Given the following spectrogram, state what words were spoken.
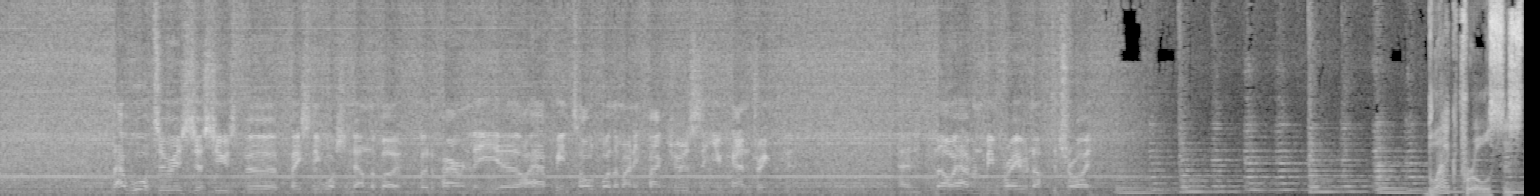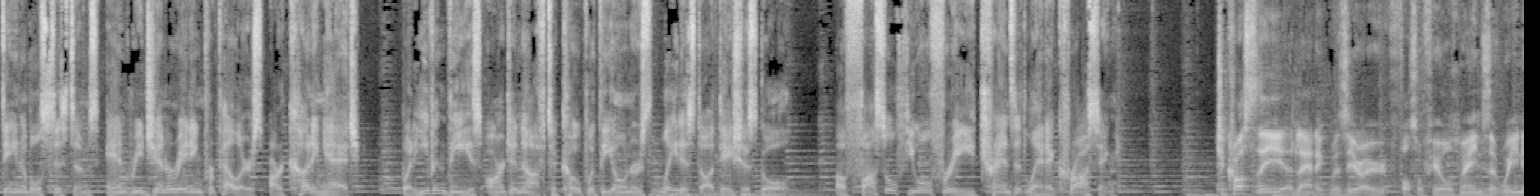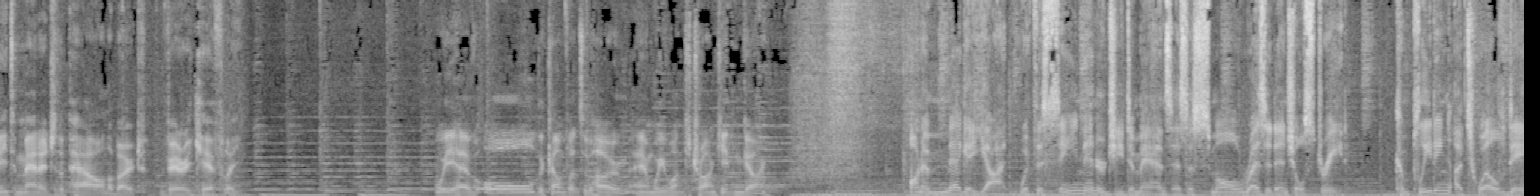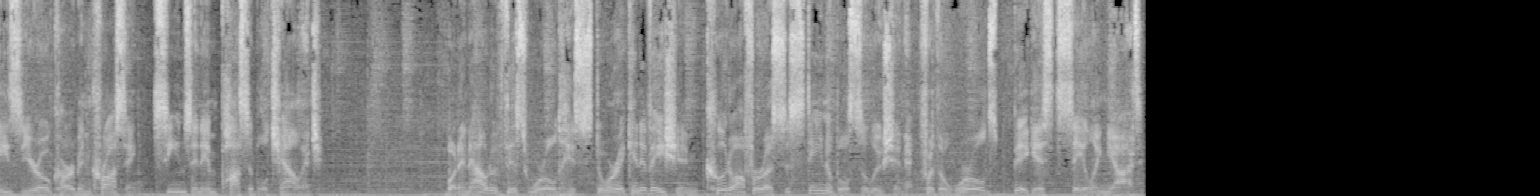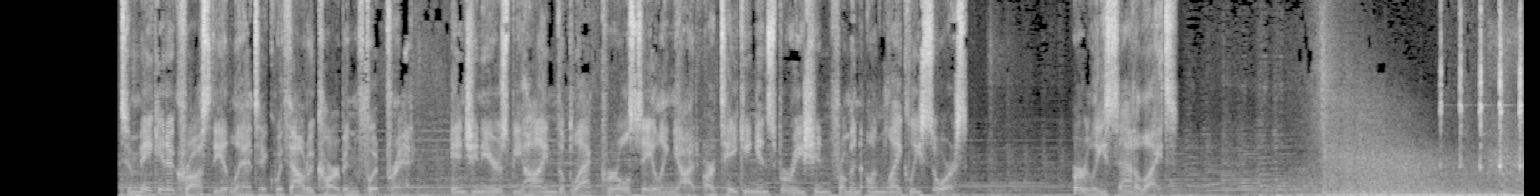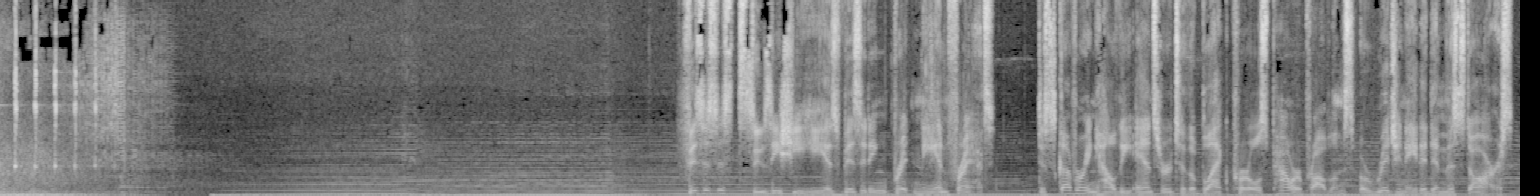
that water is just used for basically washing down the boat, but apparently uh, I have been told by the manufacturers that you can drink it. And no, I haven't been brave enough to try. Black Pearl's sustainable systems and regenerating propellers are cutting edge, but even these aren't enough to cope with the owner's latest audacious goal, a fossil fuel-free transatlantic crossing. To cross the Atlantic with zero fossil fuels means that we need to manage the power on the boat very carefully. We have all the comforts of home and we want to try and keep them going. On a mega yacht with the same energy demands as a small residential street, completing a 12-day zero-carbon crossing seems an impossible challenge. But an out-of-this-world historic innovation could offer a sustainable solution for the world's biggest sailing yacht. To make it across the Atlantic without a carbon footprint, engineers behind the Black Pearl sailing yacht are taking inspiration from an unlikely source early satellites. Physicist Suzie Sheehy is visiting Brittany in France, discovering how the answer to the Black Pearl's power problems originated in the stars.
